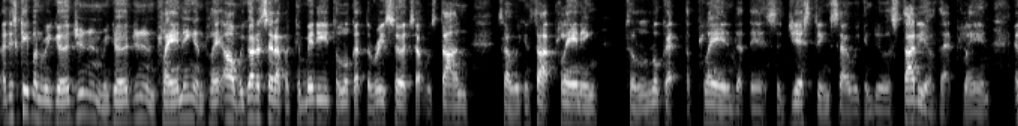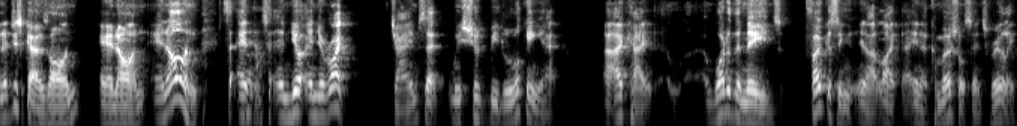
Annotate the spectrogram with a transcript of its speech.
They just keep on regurgitating and regurgitating and planning and plan. Oh, we got to set up a committee to look at the research that was done, so we can start planning to look at the plan that they're suggesting so we can do a study of that plan. And it just goes on and on and on. So, and, and you're and you're right james that we should be looking at uh, okay what are the needs? Focusing you know like uh, in a commercial sense really.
